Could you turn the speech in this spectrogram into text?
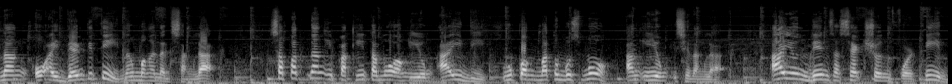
ng o identity ng mga nagsangla. Sapat nang ipakita mo ang iyong ID upang matubos mo ang iyong isinangla. Ayon din sa Section 14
